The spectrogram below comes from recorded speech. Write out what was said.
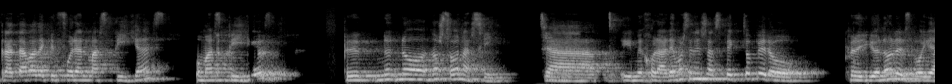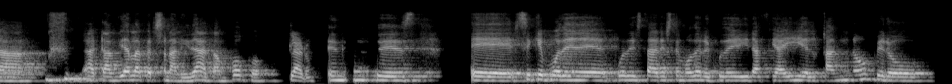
trataba de que fueran más pillas o más pillos, pero no, no, no son así. O sea, y mejoraremos en ese aspecto, pero, pero yo no les voy a, a cambiar la personalidad tampoco. Claro. Entonces, Eh, sé que puede, puede estar este modelo y puede ir hacia ahí el camino, pero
